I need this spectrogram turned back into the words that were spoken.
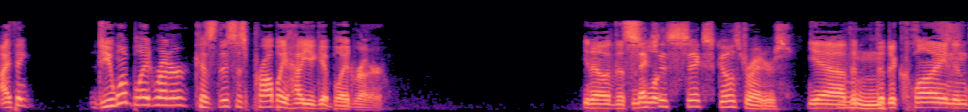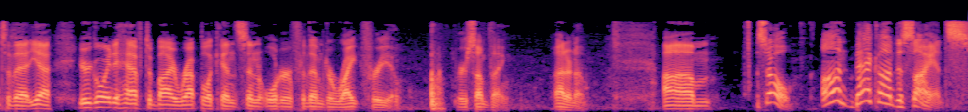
I think. Do you want Blade Runner? Because this is probably how you get Blade Runner. You know the sl- Nexus Six Ghostwriters. yeah the Hmm. the decline into that yeah you're going to have to buy replicants in order for them to write for you or something I don't know. Um, so on back onto science.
